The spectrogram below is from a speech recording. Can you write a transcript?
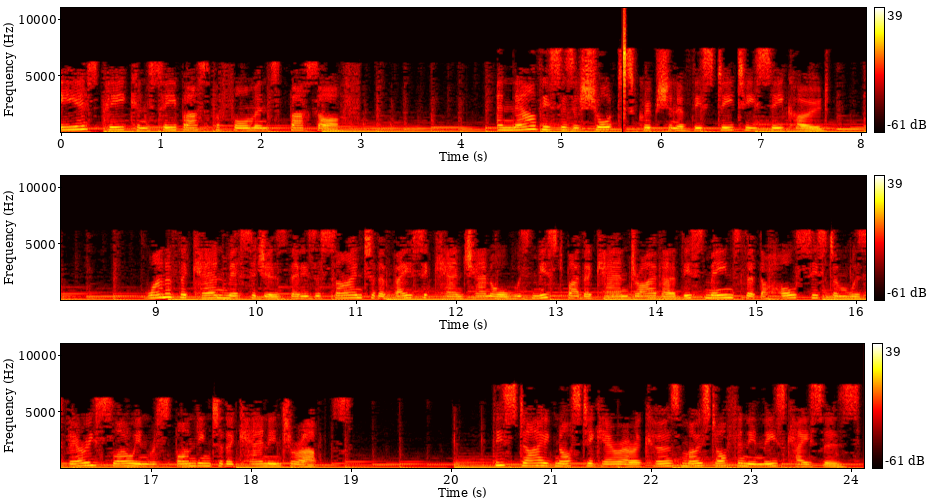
ESP CAN C bus performance, bus off. And now this is a short description of this DTC code. One of the CAN messages that is assigned to the basic CAN channel was missed by the CAN driver this means that the whole system was very slow in responding to the CAN interrupts. This diagnostic error occurs most often in these cases.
